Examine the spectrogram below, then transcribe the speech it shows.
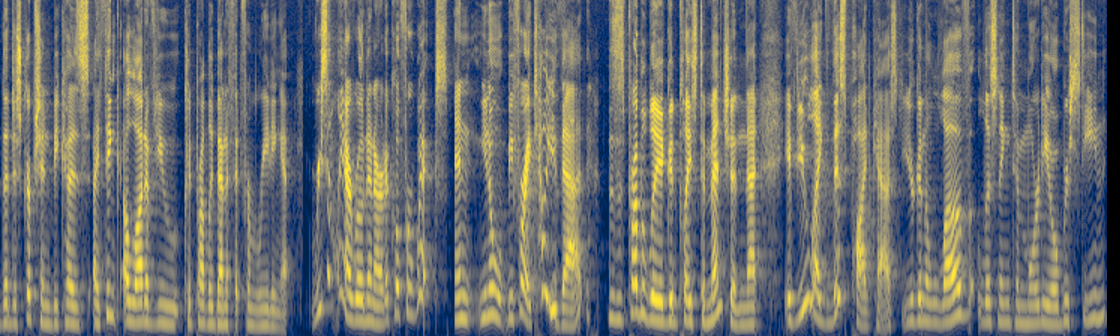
the description because I think a lot of you could probably benefit from reading it. Recently, I wrote an article for Wix, and you know, before I tell you that, this is probably a good place to mention that if you like this podcast, you're going to love listening to Mordy Oberstein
